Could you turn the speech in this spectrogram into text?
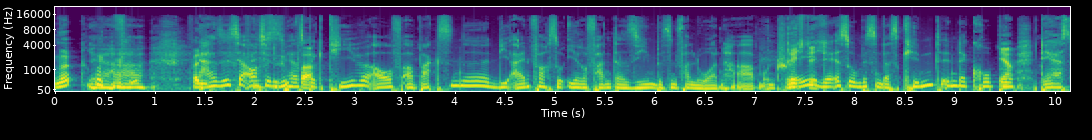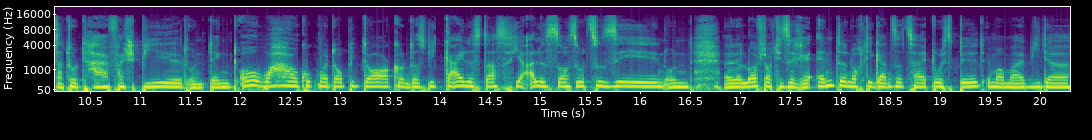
Ne? Ja. ja, es ist ja auch so die super. Perspektive auf Erwachsene, die einfach so ihre Fantasie ein bisschen verloren haben. Und Richtig. der ist so ein bisschen das Kind in der Gruppe, ja. der ist da total verspielt und denkt, oh wow, guck mal Dopey Dog und das, wie geil ist das hier alles so, so zu sehen. Und äh, da läuft auch diese Ente noch die ganze Zeit durchs Bild immer mal wieder,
